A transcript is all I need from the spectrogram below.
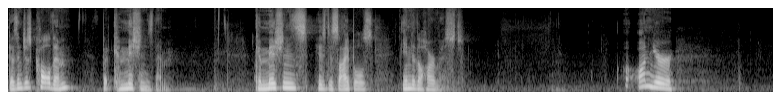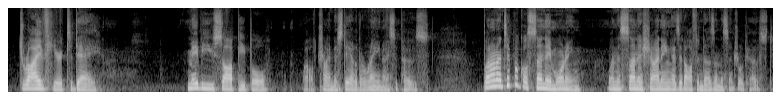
Doesn't just call them, but commissions them. Commissions his disciples into the harvest on your drive here today, maybe you saw people, well, trying to stay out of the rain, I suppose. But on a typical Sunday morning, when the sun is shining, as it often does on the Central Coast,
